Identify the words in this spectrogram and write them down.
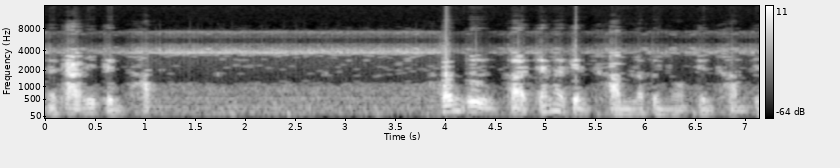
ในทางที่เป็นธรรมคนอื่นเขาจะไม่เป็นธรรมแล้วก็ยอมเป็นธรรมสิ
